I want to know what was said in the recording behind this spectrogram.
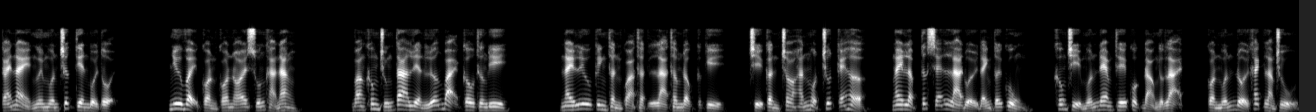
cái này ngươi muốn trước tiên bồi tội. Như vậy còn có nói xuống khả năng. Bằng không chúng ta liền lưỡng bại câu thương đi. Này lưu kinh thần quả thật là thâm độc cực kỳ, chỉ cần cho hắn một chút kẽ hở, ngay lập tức sẽ là đuổi đánh tới cùng, không chỉ muốn đem thế cuộc đảo ngược lại, còn muốn đổi khách làm chủ.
